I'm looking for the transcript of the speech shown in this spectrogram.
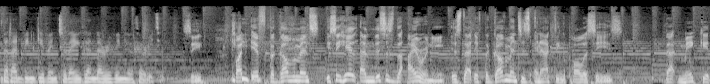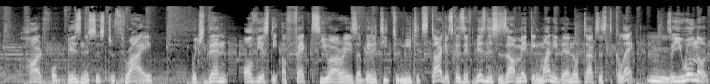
that had been given to the Uganda Revenue Authority. See? But if the government, you see here, and this is the irony, is that if the government is enacting policies that make it hard for businesses to thrive, which then obviously affects URA's ability to meet its targets. Because if businesses aren't making money, there are no taxes to collect. So you will not.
